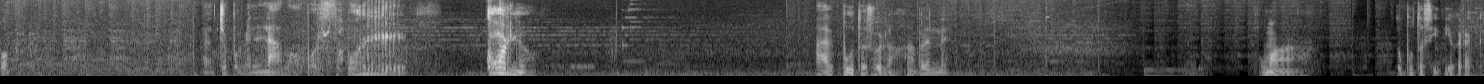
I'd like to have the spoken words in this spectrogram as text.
Oh. Nacho, ponme el nabo, por favor. ¡Coño! Al puto suelo, aprende. Toma. Tu puto sitio, crack.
